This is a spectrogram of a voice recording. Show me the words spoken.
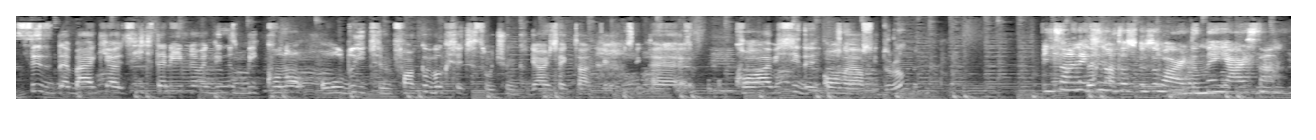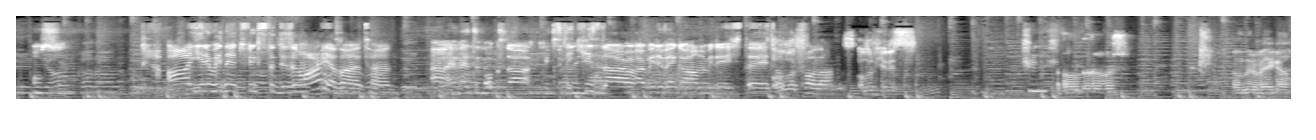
siz de belki hiç deneyimlemediğiniz bir konu olduğu için farklı bir bakış açısı bu çünkü gerçekten. Ee, kolay bir şey de olmayan bir durum. Bir tane için atasözü vardı. Ne yersen olsun. Aa yeni bir Netflix'te dizi var ya zaten. Aa, evet evet. O da ikizler var. Biri vegan biri işte Olur. falan. Olur yeriz. Olur olur. Olur vegan.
